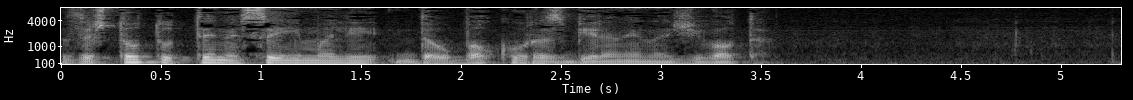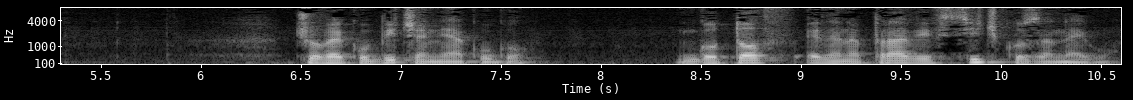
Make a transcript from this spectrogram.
Защото те не са имали дълбоко разбиране на живота. Човек обича някого, готов е да направи всичко за него.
